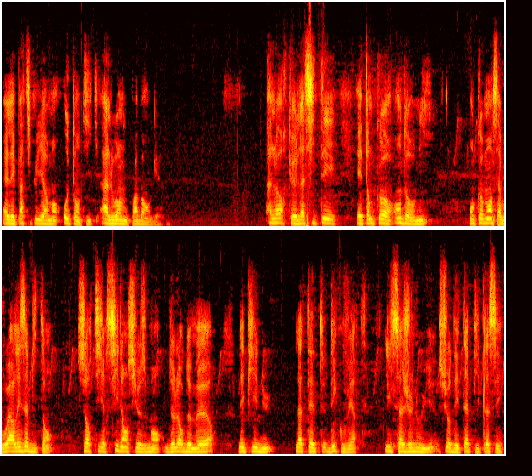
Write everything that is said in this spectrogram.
elle est particulièrement authentique à Luang Prabang. Alors que la cité est encore endormie, on commence à voir les habitants sortir silencieusement de leur demeure, les pieds nus, la tête découverte, ils s'agenouillent sur des tapis placés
